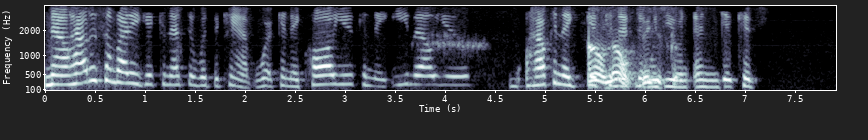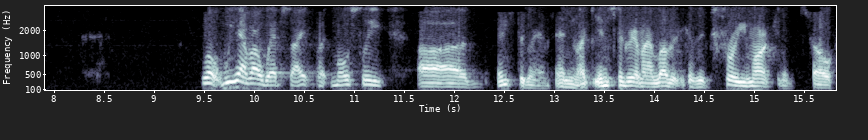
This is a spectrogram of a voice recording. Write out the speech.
Now, how does somebody get connected with the camp? Where can they call you? Can they email you? How can they get Oh, no, connected they with just you and, and get kids? Well, we have our website, but mostly uh, Instagram. And like Instagram, I love it because it's free marketing. So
